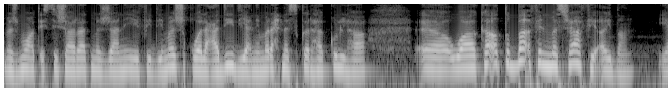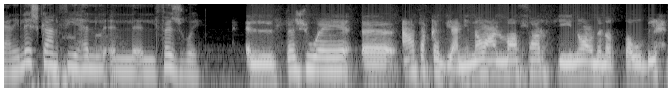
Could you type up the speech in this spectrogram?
مجموعة استشارات مجانية في دمشق والعديد يعني ما رح نذكرها كلها. وكأطباء في المشافي أيضا. يعني ليش كان في هالفجوه الفجوة؟ آه، أعتقد يعني نوعا ما صار في نوع من التوضيح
